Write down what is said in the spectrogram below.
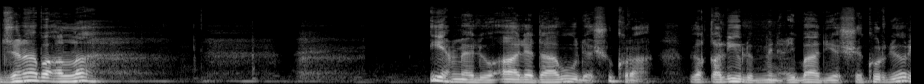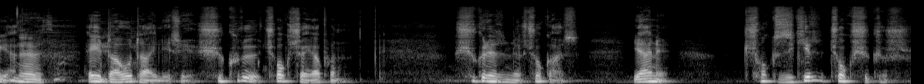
Cenab-ı Allah İ'melu ale Davude şükra ve galilun min ibadiye şükür diyor ya. Evet. Ey Davut ailesi şükrü çokça yapın. Şükredenler çok az. Yani çok zikir, çok şükür.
